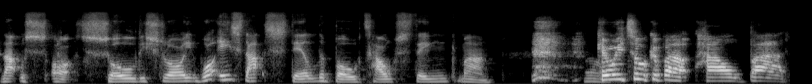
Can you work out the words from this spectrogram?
That was oh, soul destroying. What is that still? The boathouse thing, man. Can we talk about how bad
